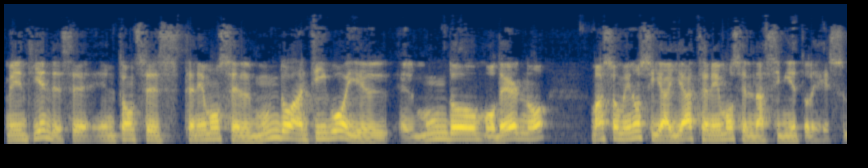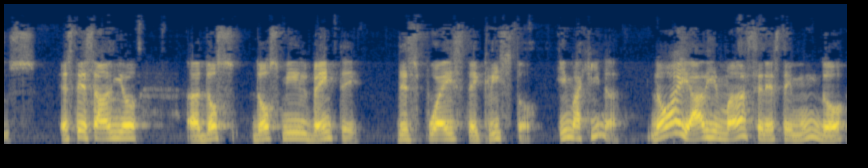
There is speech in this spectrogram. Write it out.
¿Me entiendes? Eh, entonces tenemos el mundo antiguo y el, mundo moderno, más o menos, y allá tenemos el nacimiento de Jesús. Este es año 2020 después de Cristo. Imagina, no hay alguien más en este mundo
